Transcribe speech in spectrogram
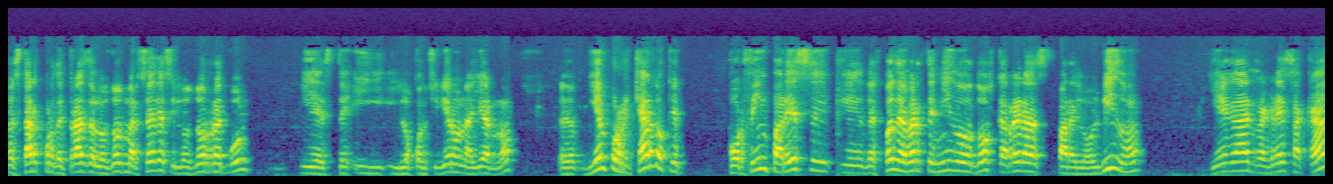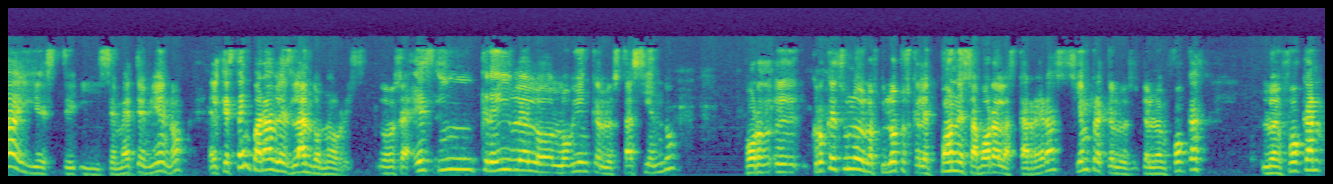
Estar por detrás de los dos Mercedes y los dos Red Bull, y, este, y, y lo consiguieron ayer, ¿no? Eh, bien por Richardo, que por fin parece que después de haber tenido dos carreras para el olvido, llega, regresa acá y, este, y se mete bien, ¿no? El que está imparable es Lando Norris. O sea, es increíble lo, lo bien que lo está haciendo. Por, eh, creo que es uno de los pilotos que le pone sabor a las carreras. Siempre que lo, que lo enfocas, lo enfocan,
